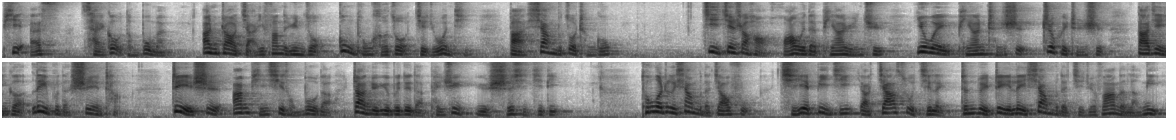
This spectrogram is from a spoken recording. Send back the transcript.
PS、采购等部门。按照甲一方的运作，共同合作解决问题，把项目做成功，既建设好华为的平安园区，又为平安城市、智慧城市搭建一个内部的试验场。这也是安平系统部的战略预备队的培训与实习基地。通过这个项目的交付，企业 B 机要加速积累针对这一类项目的解决方案的能力，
